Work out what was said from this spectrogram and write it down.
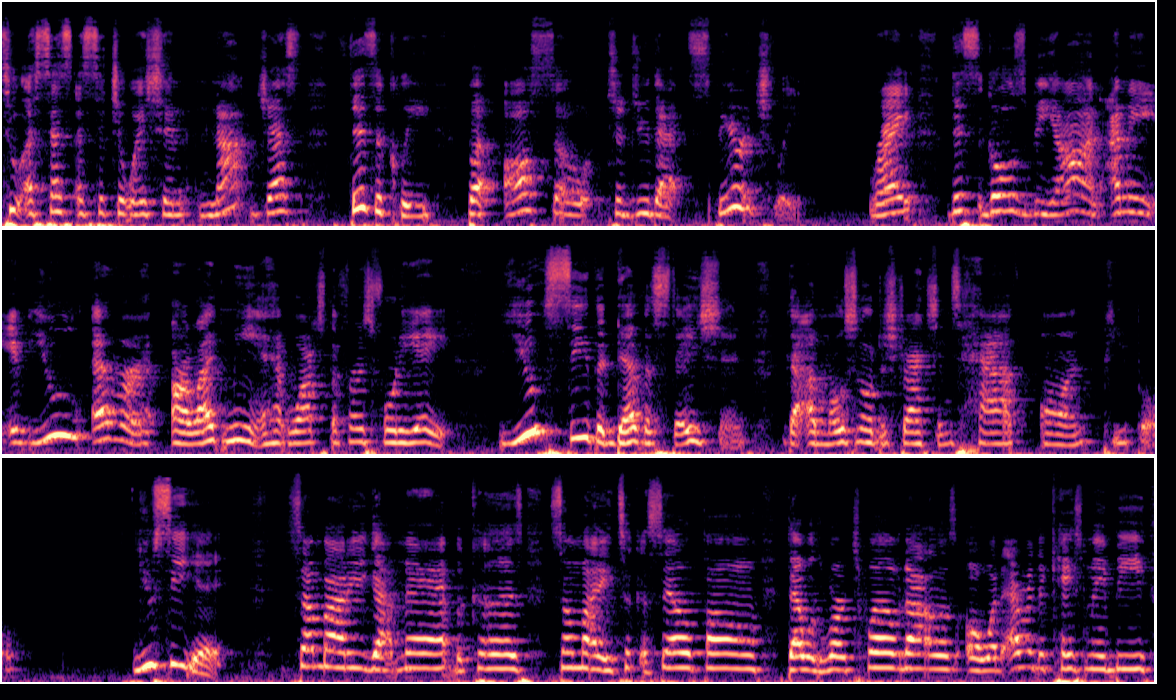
to assess a situation not just physically, but also to do that spiritually right? This goes beyond. I mean, if you ever are like me and have watched the first 48, you see the devastation that emotional distractions have on people. You see it. Somebody got mad because somebody took a cell phone that was worth twelve dollars or whatever the case may be.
